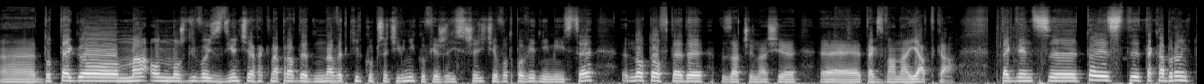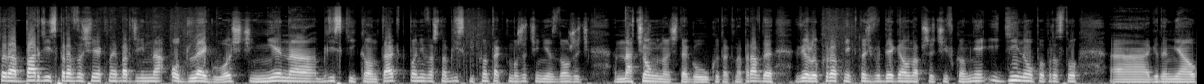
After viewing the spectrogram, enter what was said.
E, Do tego ma on możliwość zdjęcia tak naprawdę nawet kilku przeciwników. Jeżeli strzelicie w odpowiednie miejsce, no to wtedy zaczyna się e, tak zwana jadka. Tak więc e, to jest taka broń, która bardziej sprawdza się jak najbardziej na odległość, nie na bliski kontakt, ponieważ na bliski kontakt możecie nie zdążyć naciągnąć tego łuku tak naprawdę. Wielokrotnie ktoś wybiegał naprzeciwko mnie i ginął po prostu, e, gdy miał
